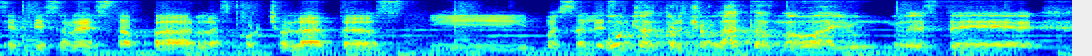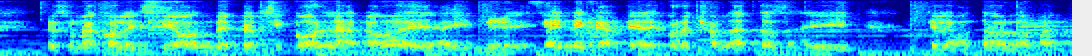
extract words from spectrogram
se empiezan a destapar las corcholatas y pues sale... Muchas corcholatas, ¿no? Hay un, este, es una colección de Pepsi Cola, ¿no? Eh, Hay Sí, exacto. N cantidad de corcholatas ahí que levantaban la mano.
